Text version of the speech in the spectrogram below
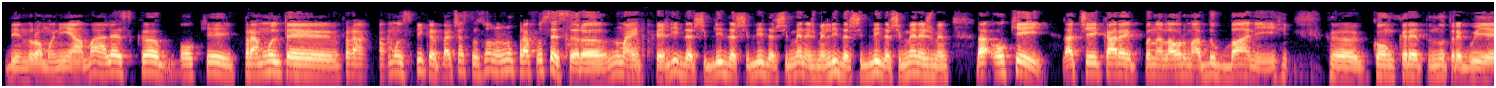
din România, mai ales că, ok, prea multe, prea mulți speaker pe această zonă nu prea fuseseră, numai pe leadership, leadership, leadership, management, leadership, leadership, management, dar ok, dar cei care până la urmă aduc banii concret nu trebuie,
